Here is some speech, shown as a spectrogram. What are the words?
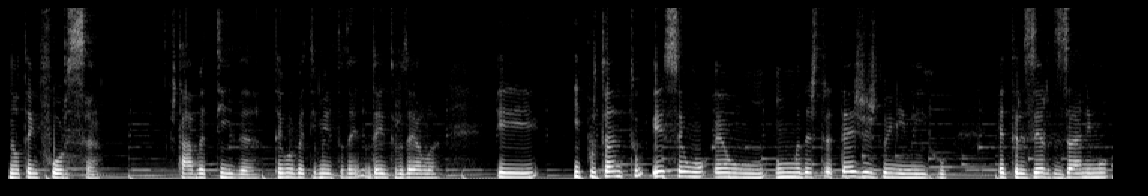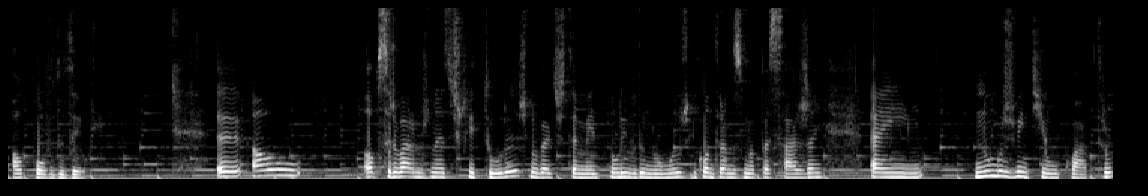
não tem força, está abatida, tem um abatimento dentro dela e, e portanto, esse é, um, é um, uma das estratégias do inimigo, é trazer desânimo ao povo de Deus. Uh, ao observarmos nas Escrituras, no Velho Testamento, no livro de Números, encontramos uma passagem em Números 21, 4,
